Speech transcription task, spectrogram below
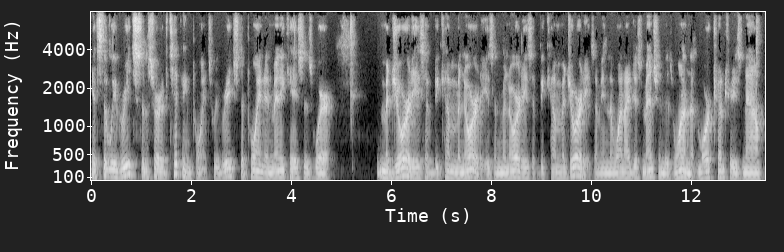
It's that we've reached some sort of tipping points. We've reached a point in many cases where majorities have become minorities and minorities have become majorities. I mean, the one I just mentioned is one that more countries now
